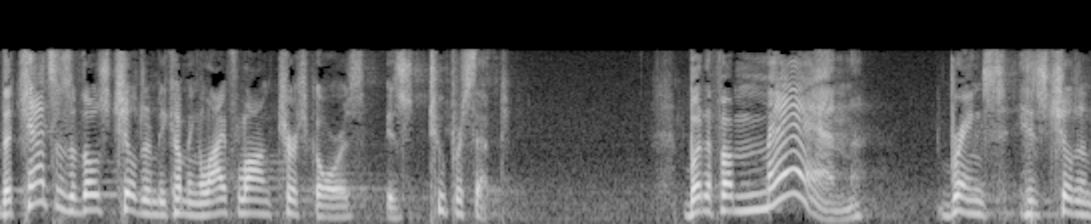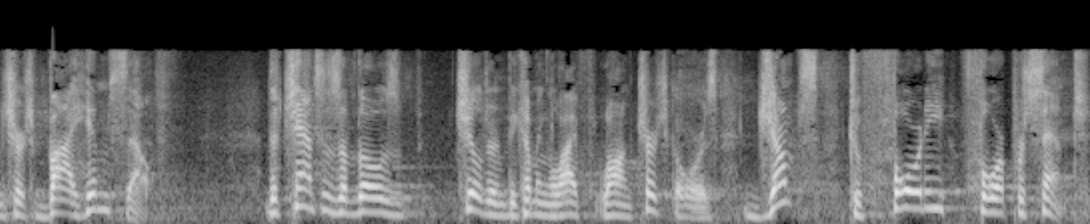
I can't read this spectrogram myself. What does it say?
the chances of those children becoming lifelong churchgoers is 2%. But if a man brings his children to church by himself, the chances of those children becoming lifelong churchgoers jumps to 44%.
